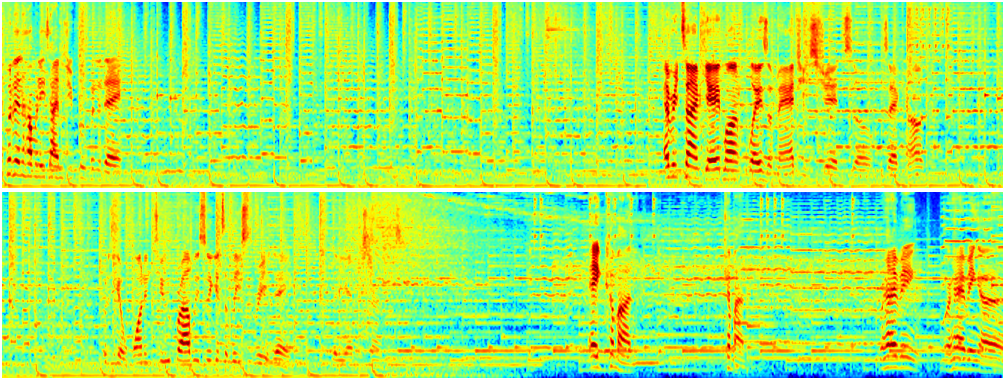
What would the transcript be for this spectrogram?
put in how many times you poop in a day. Every time Gade Long plays a match, he's shit, so does that count? What does he get? One and two probably, so he gets at least three a day that he enters tournaments. Hey, come on. Come on. We're having we're having a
